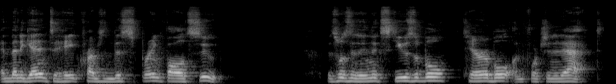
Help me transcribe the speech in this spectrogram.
and then again into hate crimes in this spring, followed suit. This was an inexcusable, terrible, unfortunate act.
